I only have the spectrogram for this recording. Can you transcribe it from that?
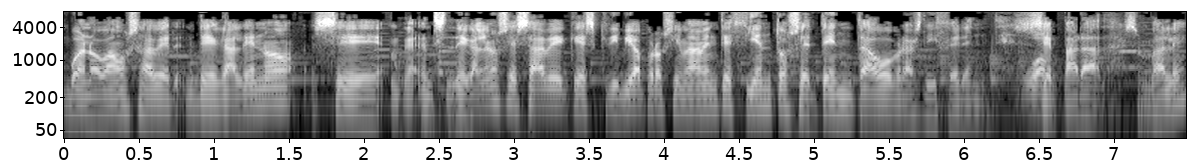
Bueno, vamos a ver, de Galeno se, de Galeno se sabe que escribió aproximadamente 170 obras diferentes, separadas, ¿vale?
